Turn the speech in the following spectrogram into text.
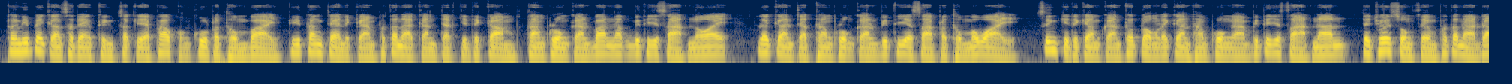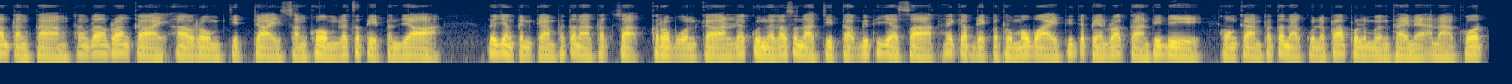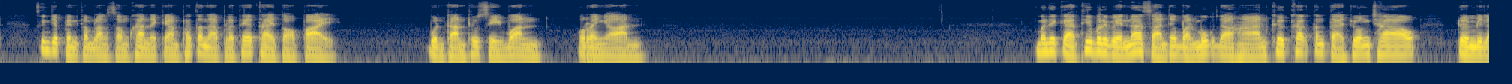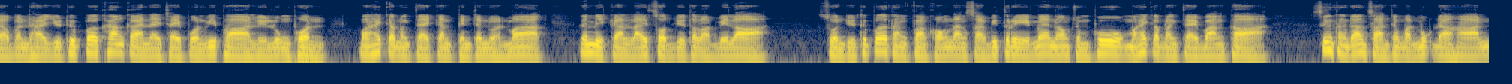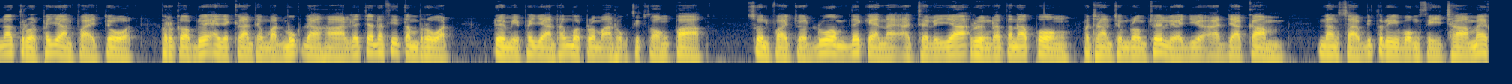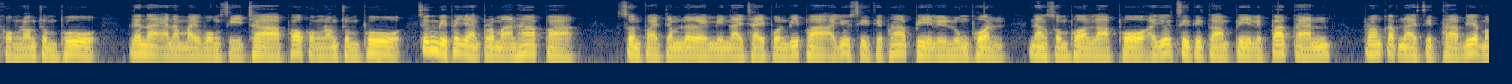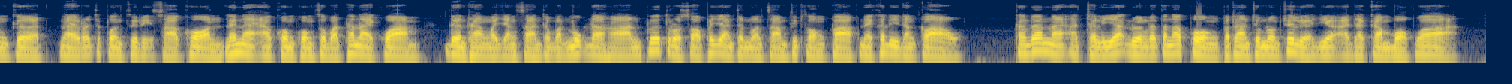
ทั้งนี้เป็นการแสดงถึงศักยภาพของครูประถมวัยที่ตั้งใจในการพัฒนาการจัดกิจกรรม ตามโครงการบ้านนักวิทยาศาสตร์น้อย และการจัดทำโครงการวิทยาศาสตร์ประถมวัย ซึ่งกิจกรรมการทดลองและการทำโครงงานวิทยาศาสตร์นั้น จะช่วยส่งเสริมพัฒนาด้านต่างๆ ทั้งด้านร่างกาย อารมณ์ จิตใจ สังคม และสติปัญญา และยังเป็นการพัฒนาทักษะกระบวนการและคุณลักษณะจิตวิทยาศาสตร์ ให้กับเด็กปฐมวัยที่จะเป็นรากฐานที่ดี ของการพัฒนาคุณภาพพลเมืองไทยในอนาคต ซึ่งจะเป็นกำลังสำคัญในการพัฒนาประเทศไทยต่อไป บุญทันทุศรีวันรายงาน บรรยากาศที่บริเวณหน้าศาลจังหวัดมุกดาหารคึกคักตั้งแต่ช่วงเช้า โดยมีเหล่าบรรดายูทูบเบอร์ข้างกายนายชัยพลวิภาหรือลุงพล มาให้กำลังใจกันเป็นจำนวนมาก และมีการไลฟ์สดอยู่ตลอดเวลา ส่วนยูทูบเบอร์ทางฝั่งของนางสาววิตรีแม่น้องชมพู่มาให้กำลังใจบางตา ซึ่งทางด้านศาลจังหวัดมุกดาหารนัดตรวจพยานฝ่ายโจทย์ประกอบด้วยอายการจังหวัดมุกดาหารและเจ้าหน้าที่ตำรวจ โดยมีพยานทั้งหมดประมาณ 62 ปาก ส่วนฝ่ายโจทย์ร่วมได้แก่นายอัจฉริยะเรืองรัตนพงศ์ประธานชมรมช่วยเหลือเหยื่ออาชญากรรม นางสาววิตรีวงศรีชาแม่ของน้องชมพู่ และนายอนามัยวงศรีชาพ่อของน้องชมพู่ ซึ่งมีพยานประมาณ 5 ปาก ส่วนฝ่ายจำเลยมีนายชัยพลวิภาอายุ 45 ปีหรือลุงพล นางสมพรลาโพอายุ 43 ปีหรือป้าแตนพร้อมกับนายสิทธาเบี้ยบังเกิด นายรัชพลสิริสาคร และนายอาคมคงสวัสดิ์ทนายความ เดินทางมายังศาลจังหวัดมุกดาหาร เพื่อตรวจสอบพยานจำนวน 32 ปากในคดีดังกล่าว ทางด้านนายอัจฉริยะเรืองรัตนพงศ์ประธานชมรมช่วยเหลือเหยื่ออาชญากรรมบอกว่า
